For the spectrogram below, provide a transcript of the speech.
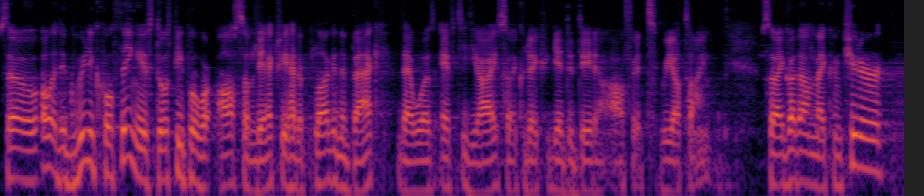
So, oh, the really cool thing is those people were awesome. They actually had a plug in the back that was FTDI, so I could actually get the data off it real time. So I got on my computer.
